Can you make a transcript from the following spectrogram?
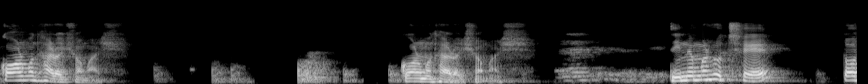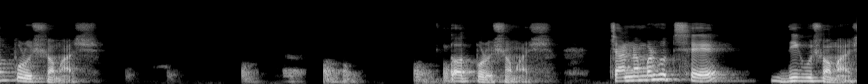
কর্মধারয় সমাস। কর্মধারয় সমাস। তিন নম্বর হচ্ছে তৎপুরুষ সমাস। তৎপুরুষ সমাস। চার নম্বর হচ্ছে দ্বিগু সমাস।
